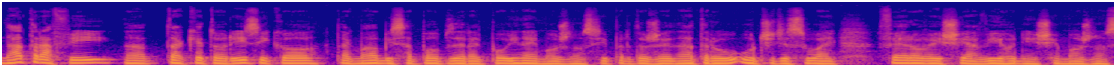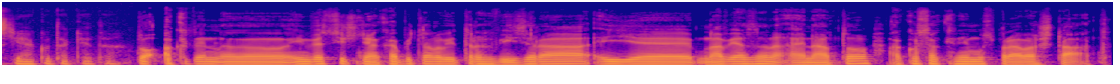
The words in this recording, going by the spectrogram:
natrafí na takéto riziko, tak mal by sa poobzerať po inej možnosti, pretože na trhu určite sú aj férovejšie a výhodnejšie možnosti ako takéto. To, ak ten e, investičný a kapitálový trh vyzerá, je naviazané aj na to, ako sa k nemu správa štát.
